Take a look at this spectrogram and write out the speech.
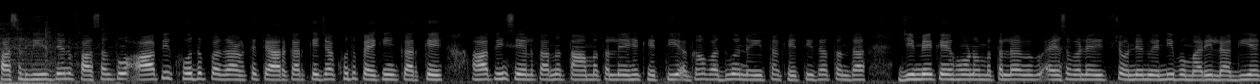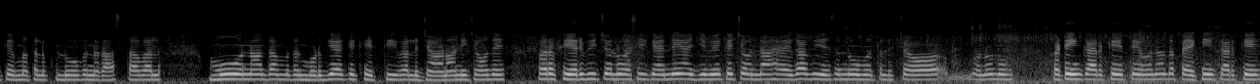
ਫਸਲ ਬੀਜਦੇ ਨੇ ਫਸਲ ਤੋਂ ਆਪ ਹੀ ਖੁਦ ਪ੍ਰੋਡਕਟ ਤਿਆਰ ਕਰਕੇ ਜਾਂ ਖੁਦ ਪੈਕਿੰਗ ਕਰਕੇ ਆਪ ਹੀ ਸੇਲ ਕਰਨ ਤਾਂ ਮਤਲਬ ਇਹ ਖੇਤੀ ਅਗਾਂਹ ਵਧੂ ਨਹੀਂ ਤਾਂ ਖੇਤੀ ਦਾ ਧੰਦਾ। ਜਿਵੇਂ ਕਿ ਹੁਣ ਮਤਲਬ ਇਸ ਵੇਲੇ ਝੋਨੇ ਨੂੰ ਇੰਨੀ ਬਿਮਾਰੀ ਲੱਗ ਗਈ ਹੈ ਕਿ ਮਤਲਬ ਲੋਕ ਨਿਰਾਸ਼ਤਾ ਵੱਲ ਮੂੰਹ ਉਹਨਾਂ ਦਾ ਮਤਲਬ ਮੁੜ ਗਿਆ ਕਿ ਖੇਤੀ ਵੱਲ ਜਾਣਾ ਨਹੀਂ ਚਾਹੁੰਦੇ। ਪਰ ਫਿਰ ਵੀ ਚਲੋ ਅਸੀਂ ਕਹਿੰਦੇ ਆ ਜਿਵੇਂ ਕਿ ਝੋਨਾ ਹੈਗਾ ਵੀ ਇਸ ਨੂੰ ਮਤਲਬ ਚੌ ਉਹਨਾਂ ਨੂੰ ਕਟਿੰਗ ਕਰਕੇ ਤੇ ਉਹਨਾਂ ਦਾ ਪੈਕਿੰਗ ਕਰਕੇ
